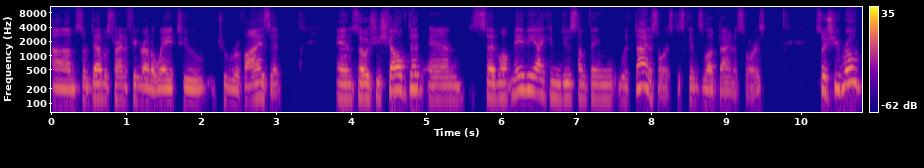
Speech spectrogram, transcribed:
Um, so Deb was trying to figure out a way to to revise it. And so she shelved it and said, well, maybe I can do something with dinosaurs because kids love dinosaurs. So she wrote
